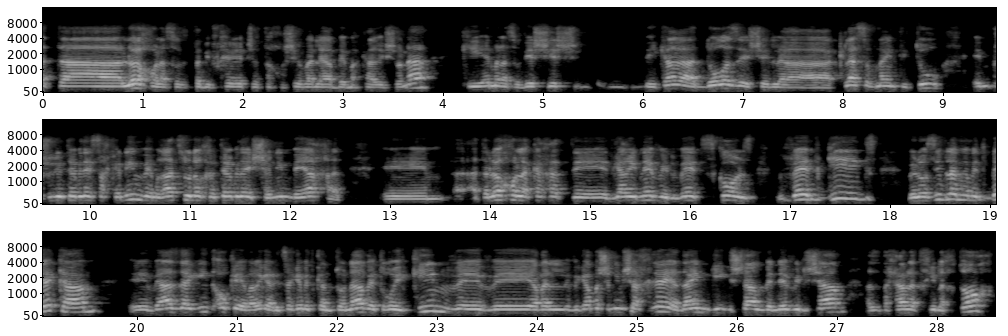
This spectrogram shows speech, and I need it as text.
אתה לא יכול לעשות את הנבחרת שאתה חושב עליה במכה ראשונה, כי אין מה לעשות, יש, יש, בעיקר הדור הזה של ה-Class of 92, הם פשוט יותר מדי שחקנים והם רצו לאורך יותר מדי שנים ביחד. אמ, אתה לא יכול לקחת אה, את גארי נביל ואת סקולס ואת גיגס ולהוסיף להם גם את בקאם, אה, ואז להגיד, אוקיי, אבל רגע, אני צריך גם את קנטונה ואת רוי קין, ו- ו- אבל, וגם בשנים שאחרי, עדיין גיגס שם ונביל שם, אז אתה חייב להתחיל לחתוך.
